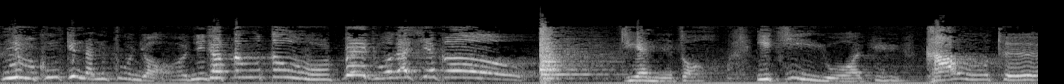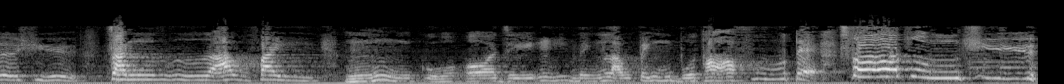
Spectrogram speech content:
你悟空给能做鸟，你家豆豆别做个谢哥。见着一记越剧，靠头学，真是后悔。五国在民老兵不他负得手中去，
